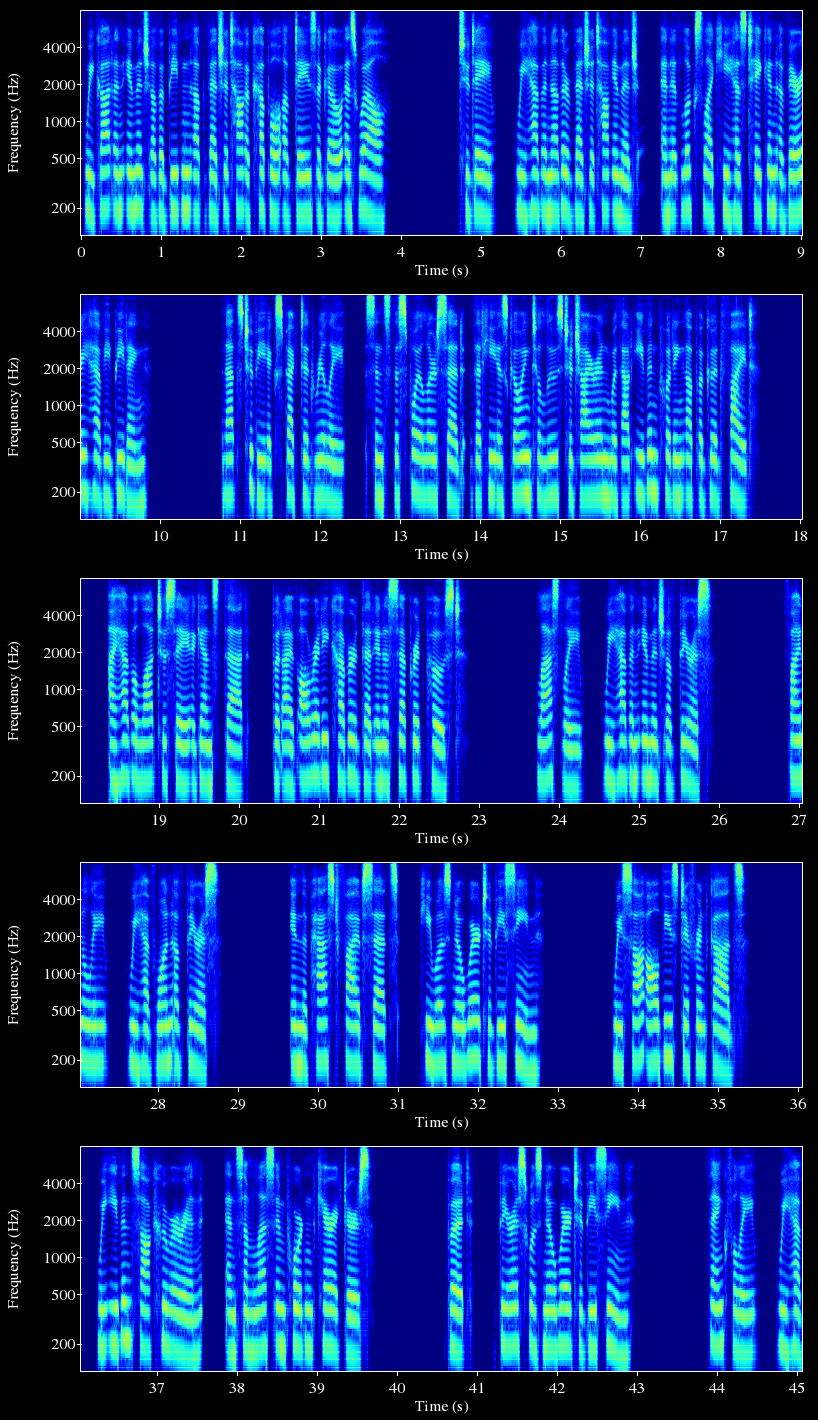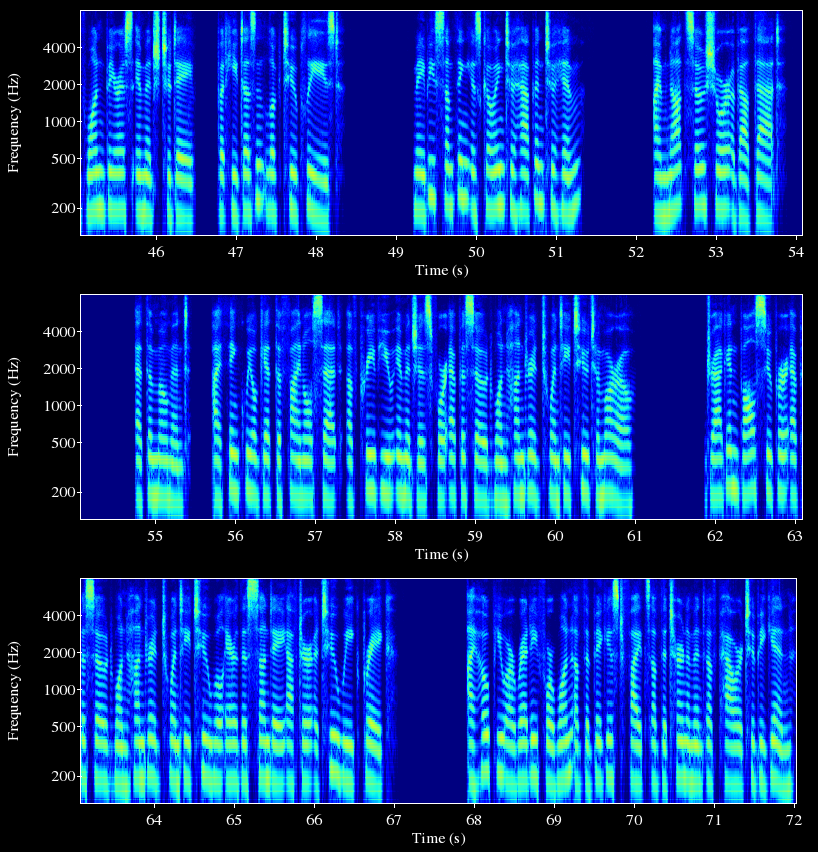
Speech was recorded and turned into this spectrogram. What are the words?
we got an image of a beaten up Vegeta a couple of days ago as well. Today, we have another Vegeta image, and it looks like he has taken a very heavy beating. That's to be expected really, since the spoiler said that he is going to lose to Jiren without even putting up a good fight. I have a lot to say against that, but I've already covered that in a separate post. Lastly, we have an image of Beerus. Finally, we have one of Beerus. In the past five sets, he was nowhere to be seen. We saw all these different gods. We even saw Kuririn, and some less important characters. But, Beerus was nowhere to be seen. Thankfully, we have one Beerus image today, but he doesn't look too pleased. Maybe something is going to happen to him? I'm not so sure about that. At the moment, I think we'll get the final set of preview images for episode 122 tomorrow. Dragon Ball Super episode 122 will air this Sunday after a two-week break. I hope you are ready for one of the biggest fights of the Tournament of Power to begin.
